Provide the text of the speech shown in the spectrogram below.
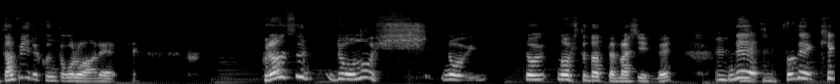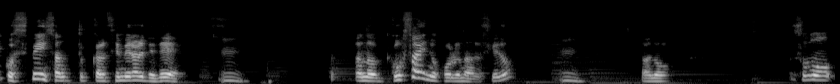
ダビエル君のところはあれ、フランス領のひののの人だったらしいですね。うんでうん、それで結構スペインさんのとこから攻められてて、うんあの、5歳の頃なんですけど、うんあの、その、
